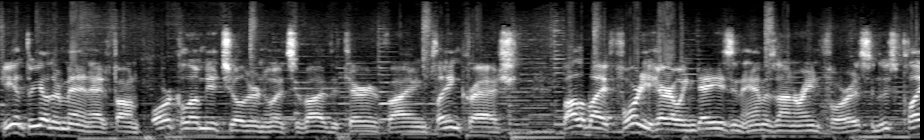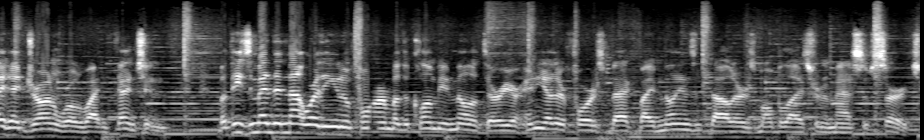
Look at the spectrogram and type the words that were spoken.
He and three other men had found four Columbia children who had survived a terrifying plane crash, followed by 40 harrowing days in the Amazon rainforest, and whose plight had drawn worldwide attention. But these men did not wear the uniform of the Colombian military or any other force backed by millions of dollars mobilized for the massive search.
